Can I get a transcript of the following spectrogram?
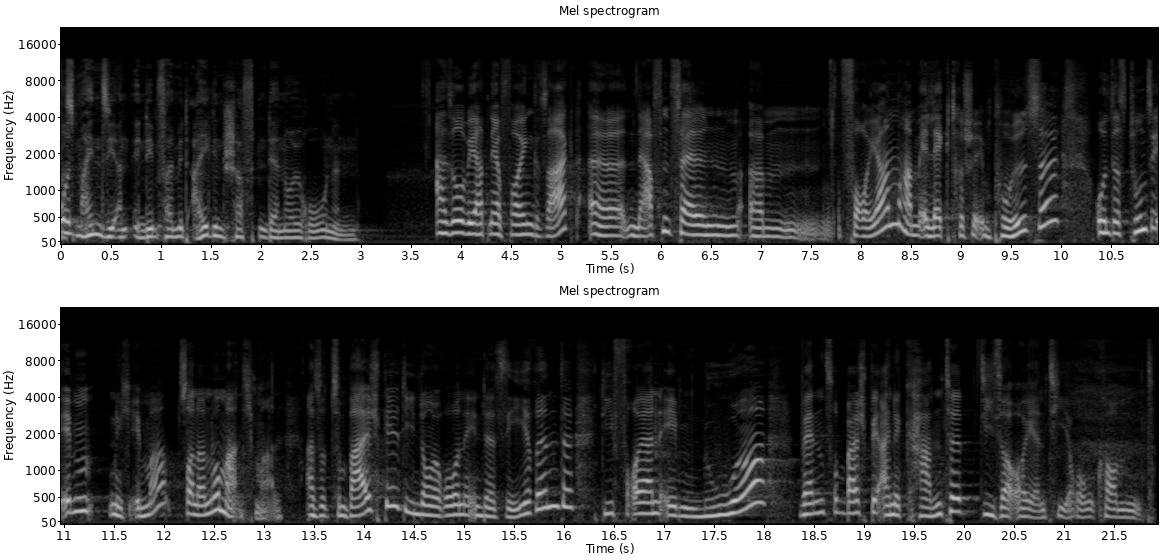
Was meinen Sie an, in dem Fall mit Eigenschaften der Neuronen? Also wir hatten ja vorhin gesagt, äh, Nervenzellen ähm, feuern, haben elektrische Impulse und das tun sie eben nicht immer, sondern nur manchmal. Also zum Beispiel die Neurone in der Sehrinde, die feuern eben nur, wenn zum Beispiel eine Kante dieser Orientierung kommt.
